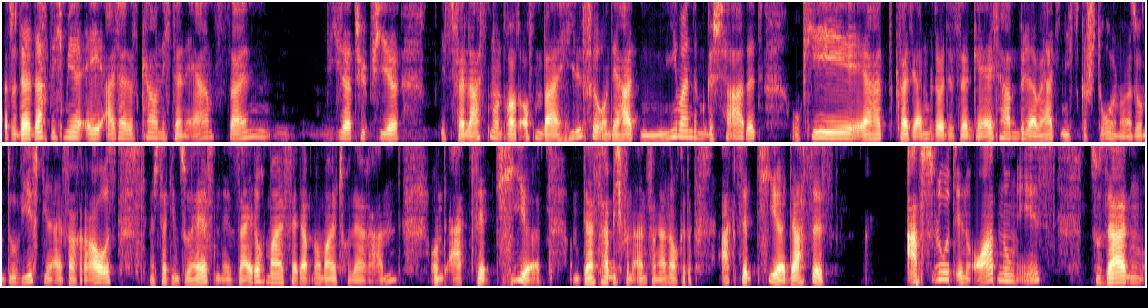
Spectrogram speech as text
also da dachte ich mir, ey, Alter, das kann doch nicht dein Ernst sein dieser Typ hier ist verlassen und braucht offenbar Hilfe und er hat niemandem geschadet. Okay, er hat quasi angedeutet, dass er Geld haben will, aber er hat nichts gestohlen. Also und du wirfst ihn einfach raus, anstatt ihm zu helfen. Sei doch mal verdammt nochmal tolerant und akzeptier. Und das habe ich von Anfang an auch gedacht. Akzeptier, dass es absolut in Ordnung ist, zu sagen,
